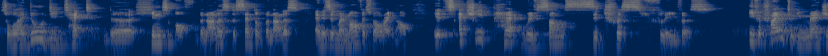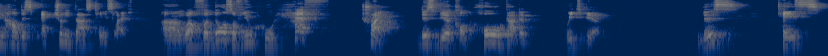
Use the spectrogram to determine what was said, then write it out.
So while I do detect the hints of bananas, the scent of bananas, and it's in my mouth as well right now, it's actually paired with some citrus flavors. If you're trying to imagine how this actually does taste like, um, well, for those of you who have tried this beer called Hoegaarden wheat beer, this tastes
